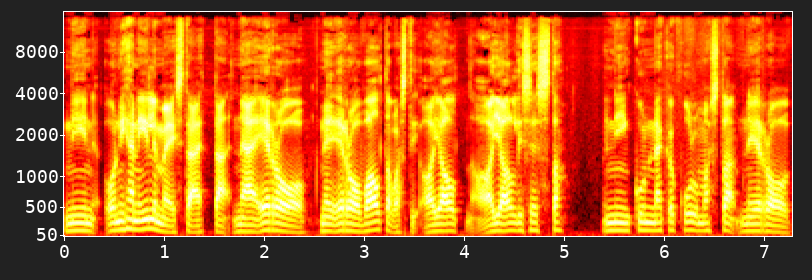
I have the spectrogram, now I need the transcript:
Niin on ihan ilmeistä, että nämä eroo, ne eroo valtavasti ajallisesta niin kuin näkökulmasta, ne eroo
